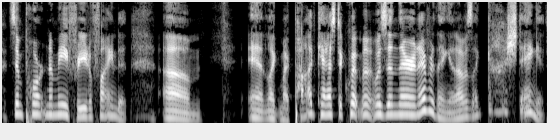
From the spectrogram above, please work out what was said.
it's important to me for you to find it um and like my podcast equipment was in there and everything and i was like gosh dang it.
